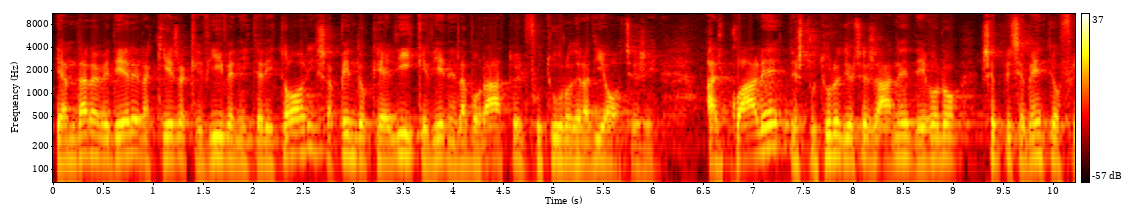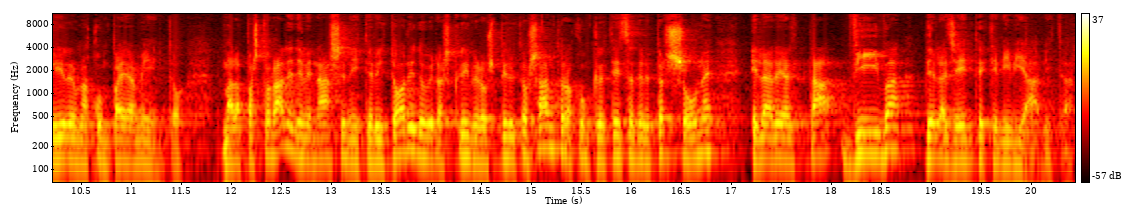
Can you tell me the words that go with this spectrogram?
e andare a vedere la Chiesa che vive nei territori sapendo che è lì che viene lavorato il futuro della diocesi al quale le strutture diocesane devono semplicemente offrire un accompagnamento, ma la pastorale deve nascere nei territori dove la scrive lo Spirito Santo, la concretezza delle persone e la realtà viva della gente che lì vi abita.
